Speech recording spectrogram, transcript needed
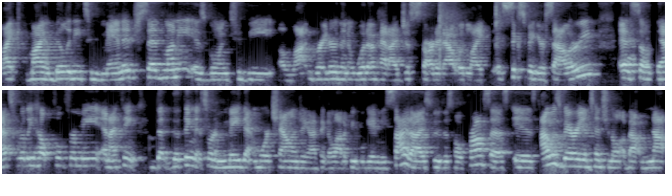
like my ability to manage said money is going to be a lot greater than it would have had I just started out with like a six figure salary. And so that's really helpful for me. And I think that the thing that sort of made that more challenging, I think a lot of people gave me side eyes through this whole process, is I was very intentional about not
